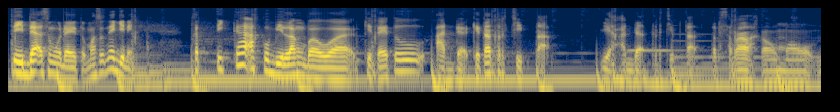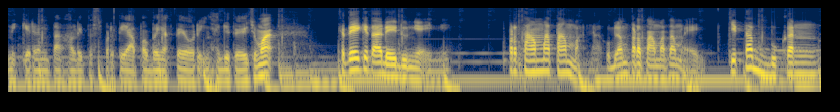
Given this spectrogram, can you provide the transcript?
tidak semudah itu. Maksudnya gini, ketika aku bilang bahwa kita itu ada, kita tercipta ya ada tercipta terserah kamu mau mikirin tentang hal itu seperti apa banyak teorinya gitu ya cuma ketika kita ada di dunia ini pertama-tama nah aku bilang pertama-tama ya kita bukan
